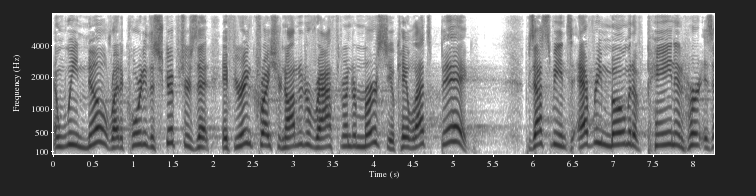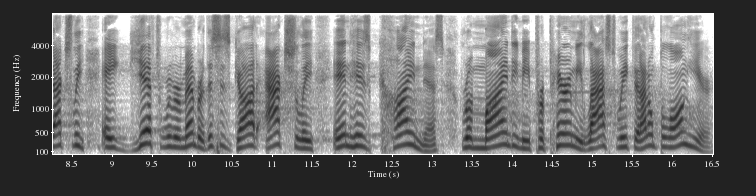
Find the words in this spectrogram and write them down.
And we know, right, according to the scriptures, that if you're in Christ, you're not under wrath, you're under mercy. Okay, well, that's big. Because that means every moment of pain and hurt is actually a gift. We remember this is God actually, in His kindness, reminding me, preparing me last week that I don't belong here.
